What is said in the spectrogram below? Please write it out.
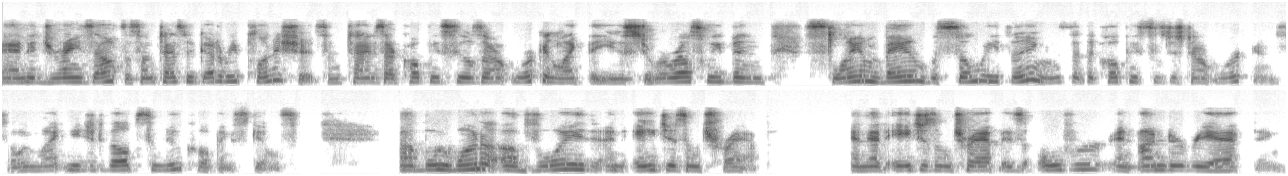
and it drains out. So sometimes we've got to replenish it. Sometimes our coping skills aren't working like they used to, or else we've been slam bammed with so many things that the coping skills just aren't working. So we might need to develop some new coping skills. Uh, but we want to avoid an ageism trap. And that ageism trap is over and under reacting.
